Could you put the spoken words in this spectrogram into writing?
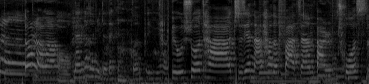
然，当然啦。哦，男的和女的的感官不一样。比如说，他直接拿他的发簪把人戳死，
